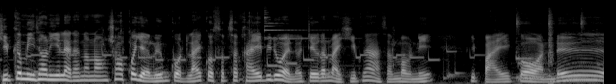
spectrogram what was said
คลิปก็มีเท่านี้แหละ ถ้าน้องๆชอบก็อย่าลืมกดไลค์ กด subscribe พี่ด้วย แล้วเจอกันใหม่คลิปหน้าสำหรับวันนี้ พี่ไปก่อนเด้อ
